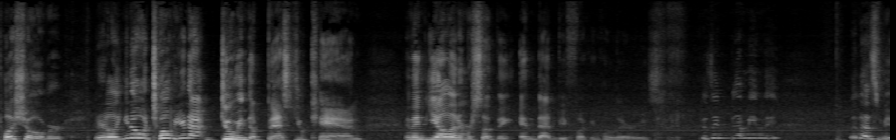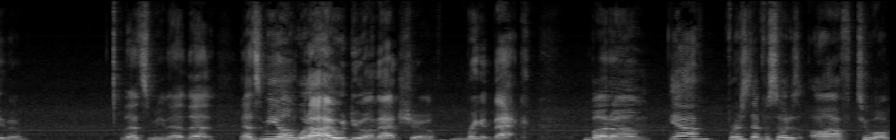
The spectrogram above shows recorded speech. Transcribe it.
pushover. They're like, you know what, Toby, you're not doing the best you can. And then yell at him or something, and that'd be fucking hilarious. Because, I mean, that's me, though. That's me. That that that's me on what I would do on that show. Bring it back. But um yeah, first episode is off to a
